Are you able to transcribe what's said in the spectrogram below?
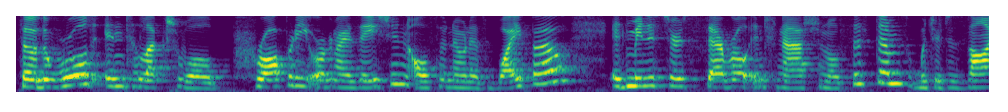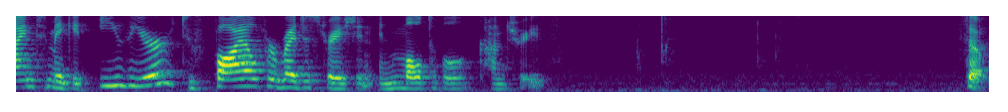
So the World Intellectual Property Organization, also known as WIPO, administers several international systems which are designed to make it easier to file for registration in multiple countries. So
